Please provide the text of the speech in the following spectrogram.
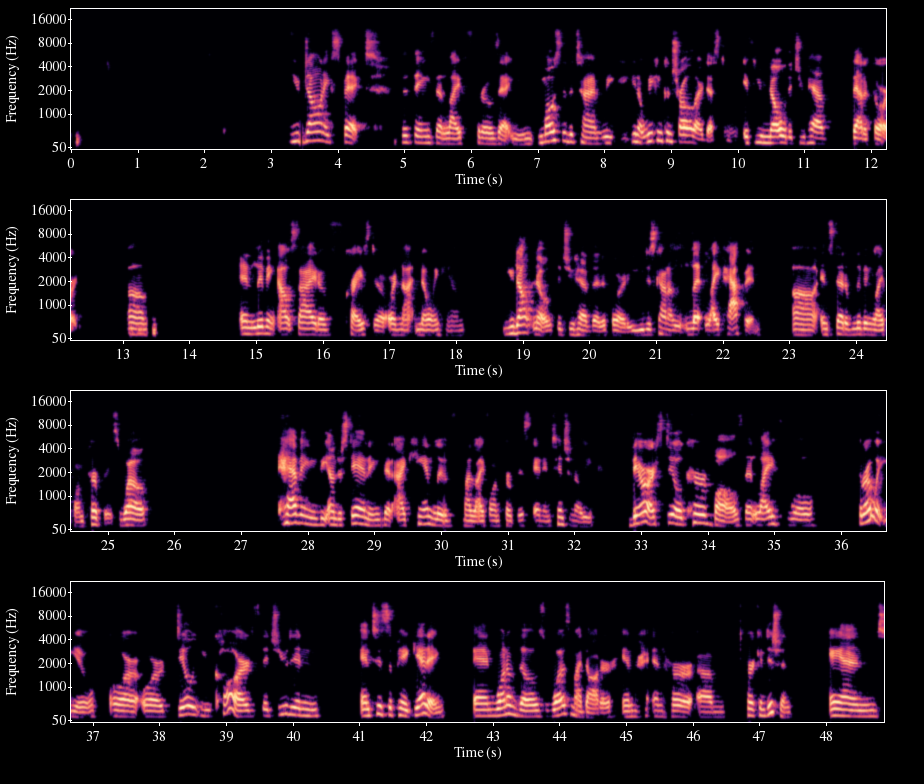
you don't expect the things that life throws at you. Most of the time, we, you know, we can control our destiny if you know that you have that authority. Um, and living outside of Christ or, or not knowing Him, you don't know that you have that authority. You just kind of let life happen uh, instead of living life on purpose. Well, having the understanding that I can live my life on purpose and intentionally, there are still curveballs that life will throw at you or or deal you cards that you didn't anticipate getting. And one of those was my daughter and and her um, her condition. And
